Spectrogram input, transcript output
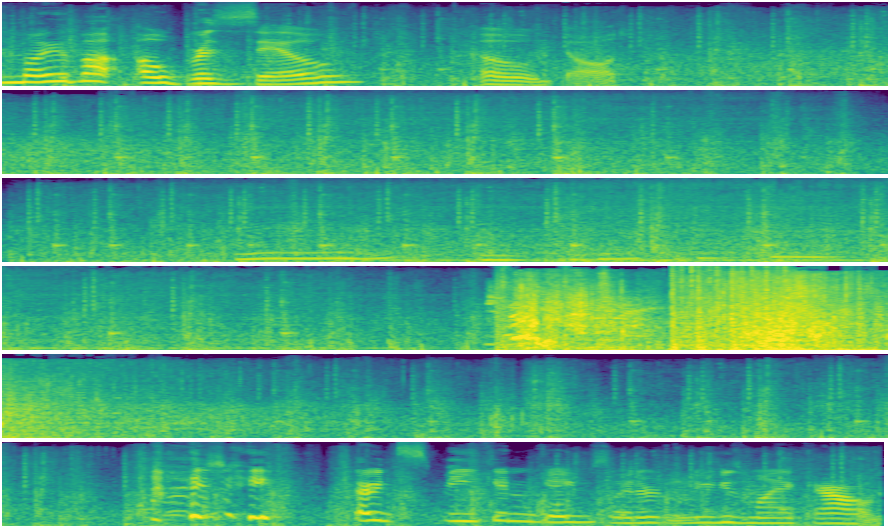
MOBA. Oh, Brazil. Oh, God. Don't speak in game so I don't lose my account.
